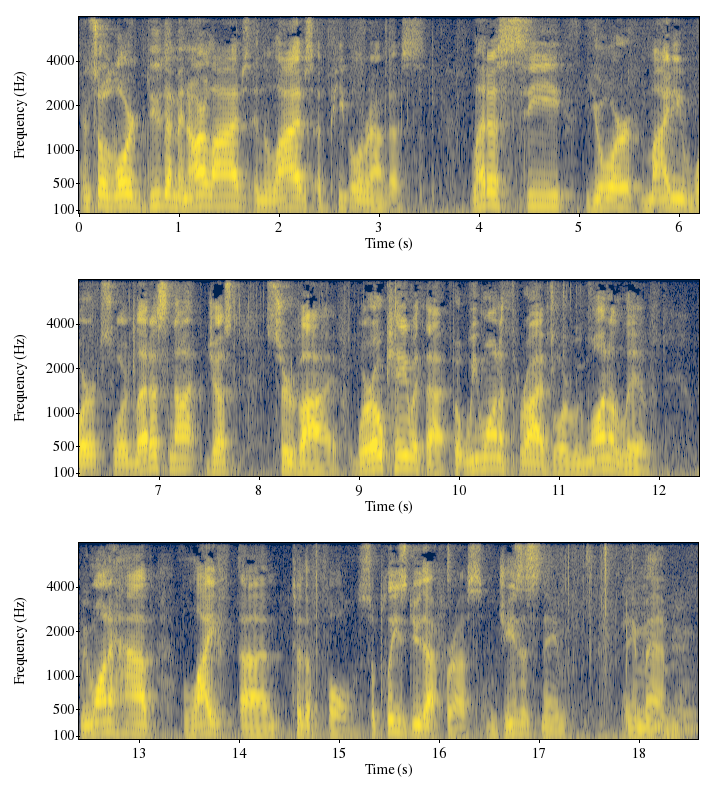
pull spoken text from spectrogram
And so, Lord, do them in our lives and the lives of people around us. Let us see your mighty works, Lord. Let us not just survive. We're okay with that, but we want to thrive, Lord. We want to live. We want to have life um, to the full. So please do that for us. In Jesus' name, amen. amen.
